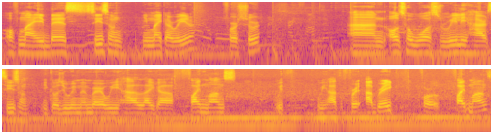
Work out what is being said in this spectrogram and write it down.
of my best season in my career, for sure. And also was really hard season because you remember we had like a five months with, we had a break for five months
